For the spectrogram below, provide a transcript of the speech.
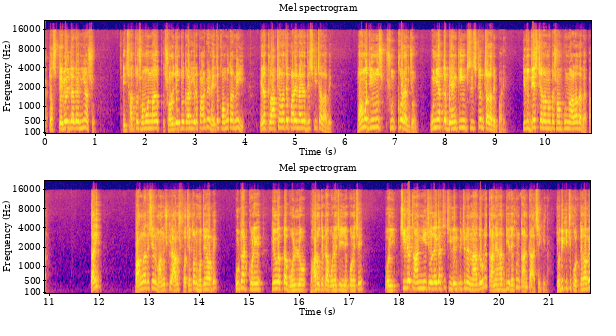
একটা স্টেবল জায়গায় নিয়ে আসো। এই ছাত্র সমন্বয়ক, ষড়যন্ত্রকারী এরা পারবে না, এতে ক্ষমতা নেই। এরা ক্লাব চালাতে পারে না, এরা দেশ কি চালাবে? মোহাম্মদ ইউনুস সুদখোর একজন। উনি একটা ব্যাংকিং সিস্টেম চালাতে পারে। কিন্তু দেশ চালানোটা সম্পূর্ণ আলাদা ব্যাপার। তাই বাংলাদেশের মানুষকে আরও সচেতন হতে হবে। হুটহাট করে কেউ একটা বলল, ভারত এটা বলেছে ইয়ে করেছে। ওই চিলে কান নিয়ে চলে গেছে, চিলের পিছনে না দৌড়ে কানে হাত দিয়ে দেখুন কানটা আছে কিনা। যদি কিছু করতে হবে,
